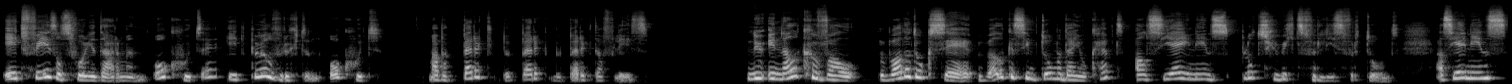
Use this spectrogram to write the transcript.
Eet vezels voor je darmen, ook goed. Hè? Eet peulvruchten, ook goed. Maar beperk, beperk, beperk dat vlees. Nu, in elk geval, wat het ook zij, welke symptomen dat je ook hebt, als jij ineens plots gewichtsverlies vertoont, als jij ineens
